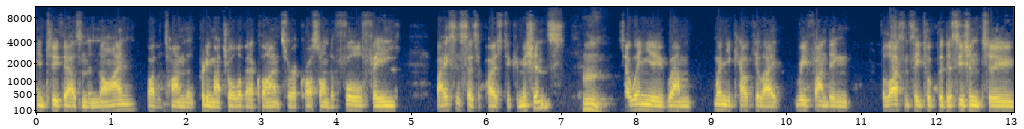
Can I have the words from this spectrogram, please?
in 2009 by the time that pretty much all of our clients were across on the full fee basis as opposed to commissions. Mm. So when you um, when you calculate refunding, the licensee took the decision to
